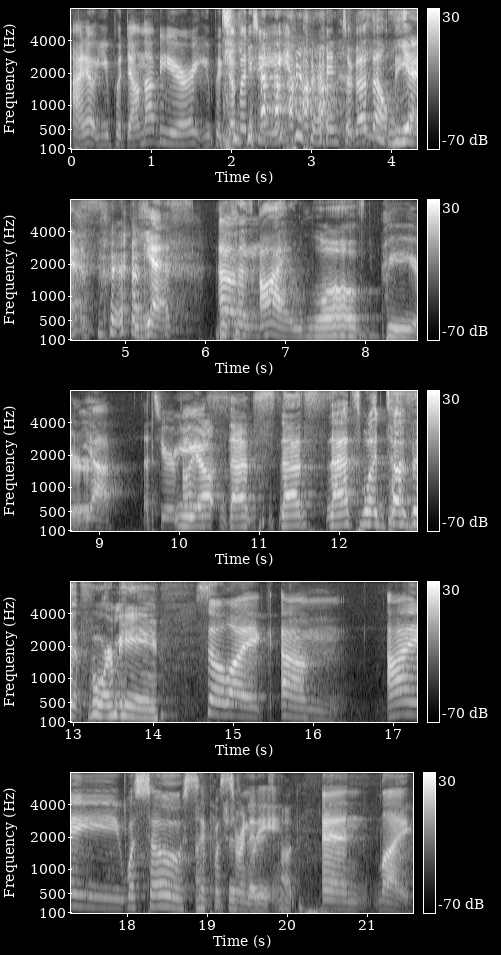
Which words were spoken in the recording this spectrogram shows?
I know. You put down that beer, you picked up a tea, and took a selfie. Yes. yes. Because Um, I love beer. Yeah. That's your advice. Yeah, that's that's that's what does it for me. So like, um, I was so sick with Serenity and like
